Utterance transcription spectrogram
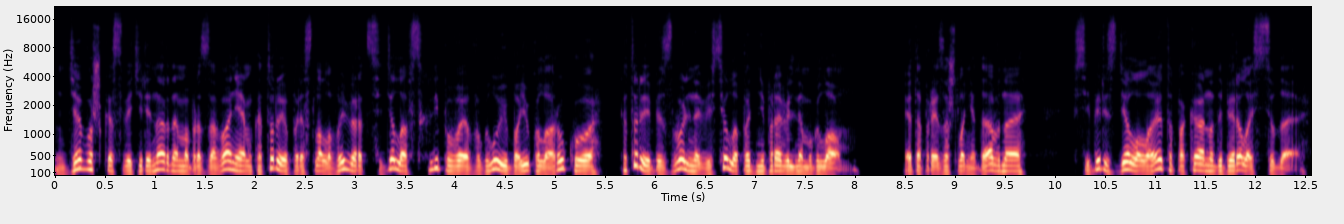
Девушка с ветеринарным образованием, которую прислал Выверт, сидела всхлипывая в углу и баюкала руку, которая безвольно висела под неправильным углом. Это произошло недавно. Сибирь сделала это, пока она добиралась сюда.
